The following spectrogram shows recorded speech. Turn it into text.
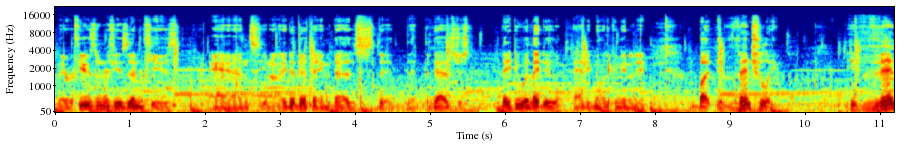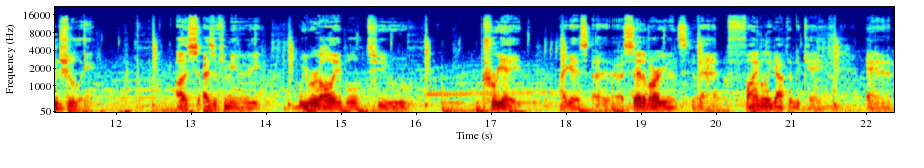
they refused and refused and refused and you know they did their thing. The devs, the, the, the devs just they do what they do and ignore the community. But eventually, eventually, us as a community, we were all able to create, I guess, a, a set of arguments that finally got them to cave. And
